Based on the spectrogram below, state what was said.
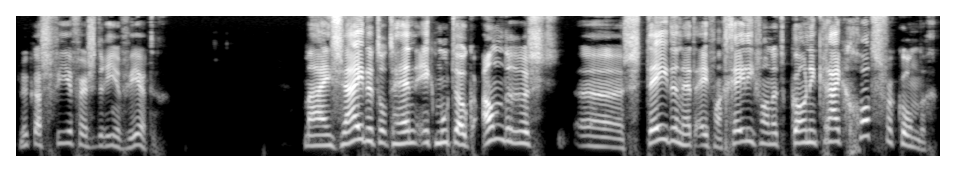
Lucas 4, vers 43. Maar hij zeide tot hen: Ik moet ook andere uh, steden het evangelie van het koninkrijk Gods verkondigen.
